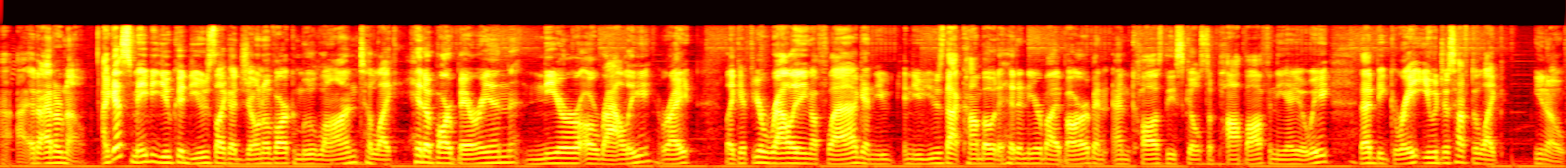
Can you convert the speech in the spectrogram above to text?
I, I don't know. I guess maybe you could use like a Joan of Arc Mulan to like hit a barbarian near a rally right? Like if you're rallying a flag and you and you use that combo to hit a nearby barb and, and cause these skills to pop off in the AoE that'd be great. You would just have to like you know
